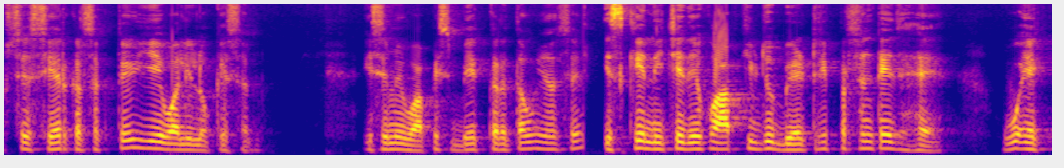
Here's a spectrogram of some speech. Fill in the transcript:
उससे शेयर कर सकते हो ये वाली लोकेशन इसे मैं वापस बेक करता हूँ यहाँ से। इसके नीचे देखो, आपकी जो बैटरी परसेंटेज है वो एक,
